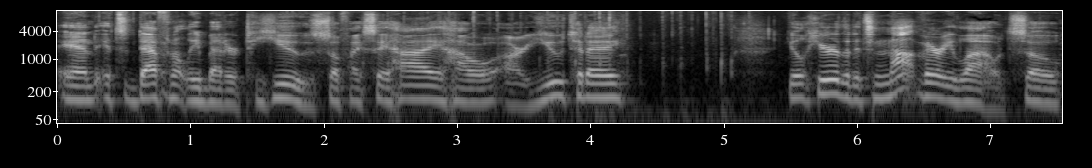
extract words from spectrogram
and it's definitely better to use. So if I say, hi, how are you today? You'll hear that it's not very loud, so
